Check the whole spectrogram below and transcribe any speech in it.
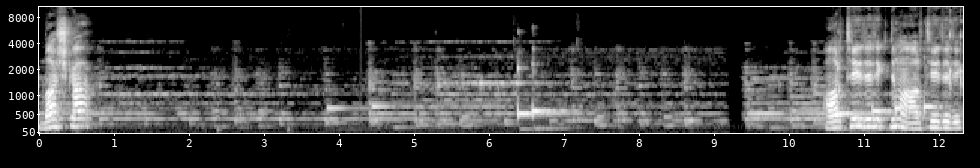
Başka Artıyı dedik değil mi? Artıyı dedik.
